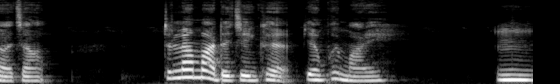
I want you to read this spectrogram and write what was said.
တာကြောင့်တလမှတစ်ချိန်ခန့်ပြန်ဖွင့်ပါတယ်။อืม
